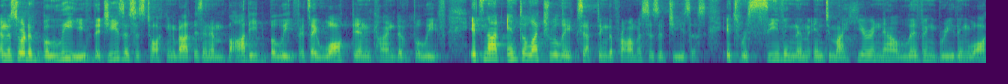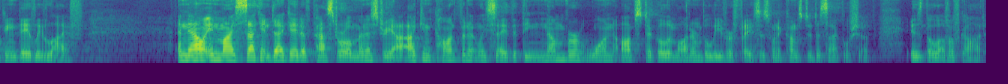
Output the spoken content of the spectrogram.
And the sort of belief that Jesus is talking about is an embodied belief. It's a walked in kind of belief. It's not intellectually accepting the promises of Jesus, it's receiving them into my here and now, living, breathing, walking daily life. And now, in my second decade of pastoral ministry, I can confidently say that the number one obstacle a modern believer faces when it comes to discipleship is the love of God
